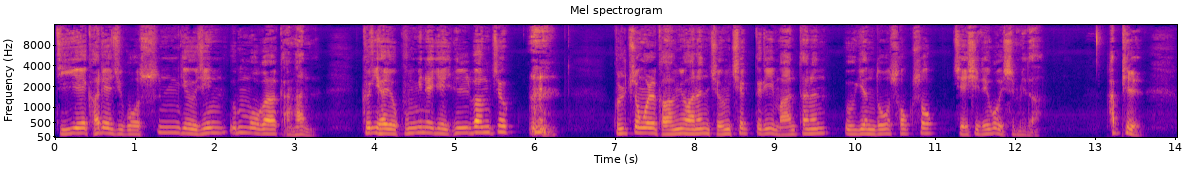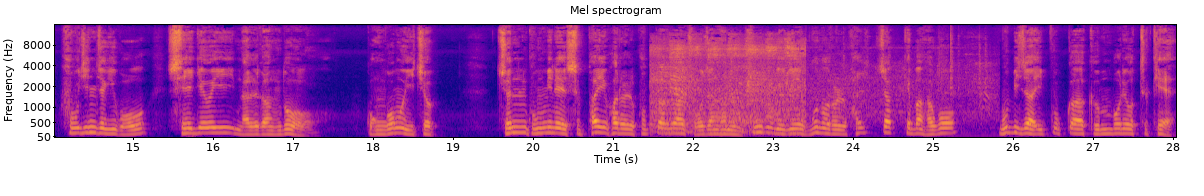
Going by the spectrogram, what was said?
뒤에 가려지고 숨겨진 음모가 강한 그리하여 국민에게 일방적 굴종을 강요하는 정책들이 많다는 의견도 속속 제시되고 있습니다. 하필 후진적이고 세계의 날강도 공공의 적, 전 국민의 스파이화를 국가가 조장하는 중국에게 문호를 활짝 개방하고 무비자 입국과 근보료 특혜,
